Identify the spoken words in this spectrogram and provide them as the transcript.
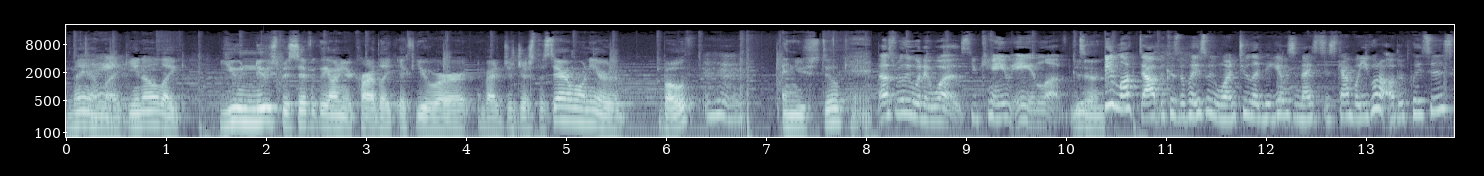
man, Dang. like you know, like you knew specifically on your card like if you were invited to just the ceremony or both, Mm-hmm. And you still came. That's really what it was. You came, ate, and loved. Yeah. We lucked out because the place we went to, like, they gave us a nice discount. But you go to other places,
